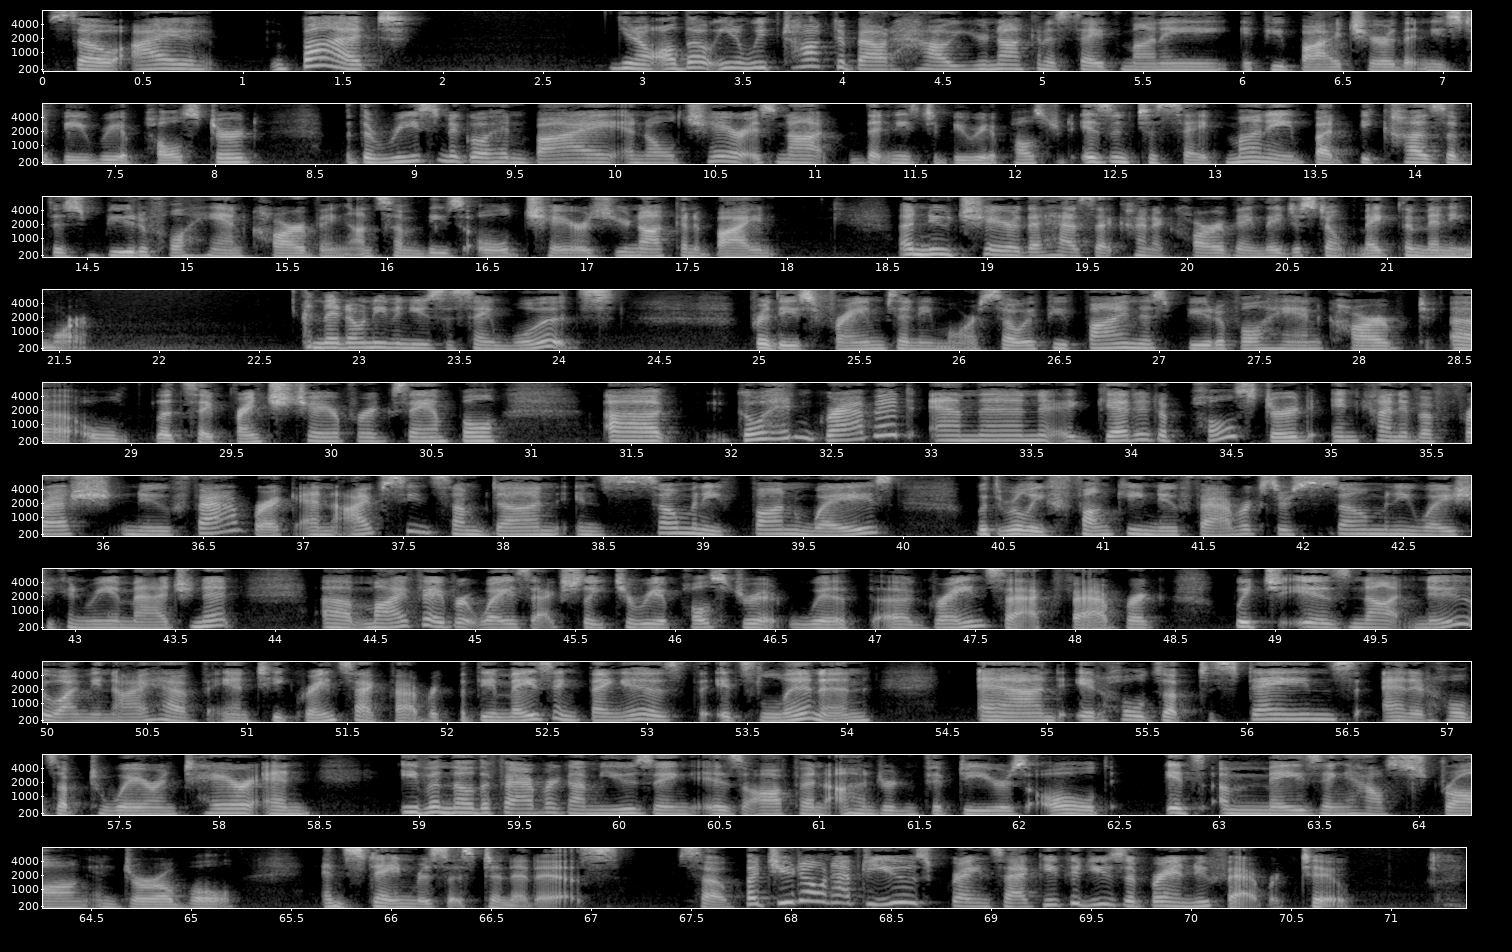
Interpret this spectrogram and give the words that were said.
so i but you know, although, you know, we've talked about how you're not going to save money if you buy a chair that needs to be reupholstered. But the reason to go ahead and buy an old chair is not that needs to be reupholstered, isn't to save money, but because of this beautiful hand carving on some of these old chairs, you're not going to buy a new chair that has that kind of carving. They just don't make them anymore. And they don't even use the same woods for these frames anymore. So if you find this beautiful hand carved uh, old, let's say French chair, for example, uh, go ahead and grab it and then get it upholstered in kind of a fresh new fabric. And I've seen some done in so many fun ways with really funky new fabrics. There's so many ways you can reimagine it. Uh, my favorite way is actually to reupholster it with grain sack fabric, which is not new. I mean, I have antique grain sack fabric, but the amazing thing is it's linen and it holds up to stains and it holds up to wear and tear. And even though the fabric I'm using is often 150 years old, it's amazing how strong and durable and stain resistant it is. So, but you don't have to use grain sack. You could use a brand new fabric too.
